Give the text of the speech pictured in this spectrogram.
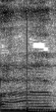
I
